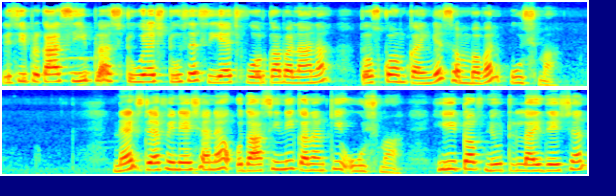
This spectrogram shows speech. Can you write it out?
इसी प्रकार C plus two H two से सी एच फोर का बनाना तो उसको हम कहेंगे संभवन ऊष्मा। नेक्स्ट डेफिनेशन है उदासीनीकरण की ऊष्मा। Heat of neutralisation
